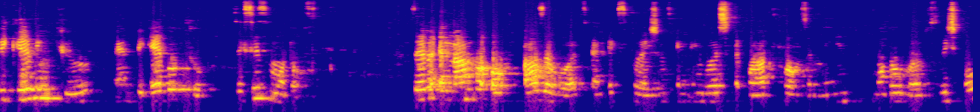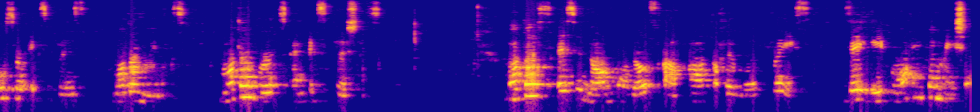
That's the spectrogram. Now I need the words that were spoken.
be giving to, and be able to. This is modals. There are a number of other words and expressions in English apart from the main modal verbs which also express modal meanings. Modal words and expressions. Modals, as you know, modals are part of a word phrase. They give more information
